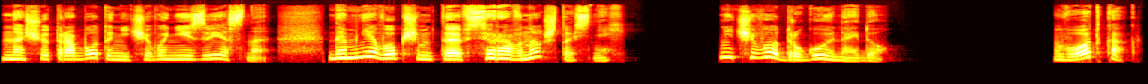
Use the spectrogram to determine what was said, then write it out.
Насчет работы ничего не известно. Да мне, в общем-то, все равно, что с ней. Ничего, другую найду. Вот как?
